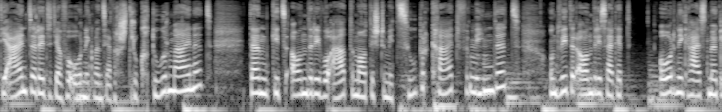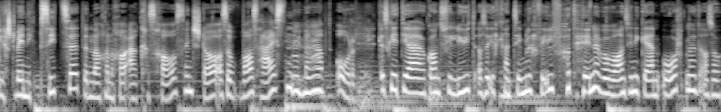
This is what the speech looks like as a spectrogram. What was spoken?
die einen reden ja von Ordnung, wenn sie einfach Struktur meinen, dann gibt es andere, die automatisch damit Sauberkeit verbinden mhm. und wieder andere sagen, Ordnung heißt möglichst wenig besitzen, dann kann auch kein Chaos entstehen. Also was heißt denn mhm. überhaupt Ordnung? Es gibt ja auch ganz viele Leute, also ich kenne ziemlich viele von denen, die wahnsinnig gerne ordnen, also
